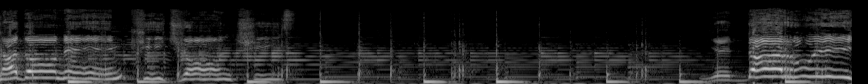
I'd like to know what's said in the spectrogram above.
ندانم کی جان چیست. یه در روی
